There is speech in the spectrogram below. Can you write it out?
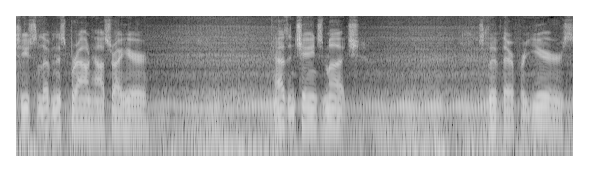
She used to live in this brown house right here. Hasn't changed much. She's lived there for years.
